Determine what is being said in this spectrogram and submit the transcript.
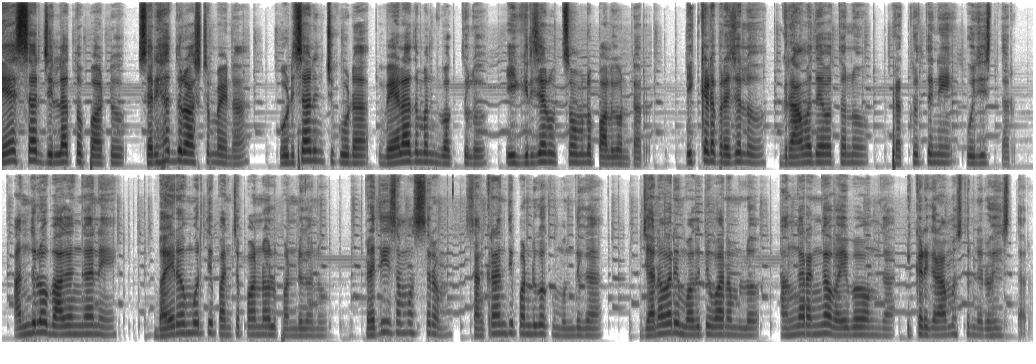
ఏఎస్ఆర్ జిల్లాతో పాటు సరిహద్దు రాష్ట్రమైన ఒడిశా నుంచి కూడా వేలాది మంది భక్తులు ఈ గిరిజన ఉత్సవంలో పాల్గొంటారు. ఇక్కడ ప్రజలు గ్రామ దేవతను ప్రకృతిని పూజిస్తారు. అందులో భాగంగానే భైరవమూర్తి పంచపాండవుల పండుగను ప్రతి సంవత్సరం సంక్రాంతి పండుగకు ముందుగా జనవరి మొదటి వారంలో అంగరంగ వైభవంగా ఇక్కడి గ్రామస్తులు నిర్వహిస్తారు.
